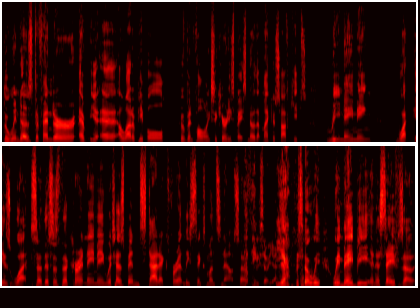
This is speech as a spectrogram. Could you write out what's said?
the Windows Defender. Ev- y- uh, a lot of people who've been following security space know that Microsoft keeps renaming what is what. So this is the current naming, which has been static for at least six months now. So I think so. Yeah. yeah, so we, we may be in a safe zone.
